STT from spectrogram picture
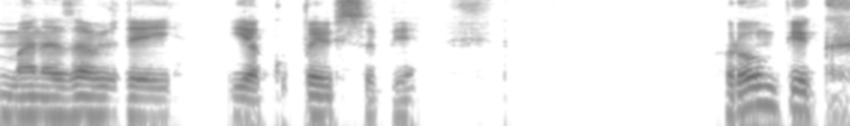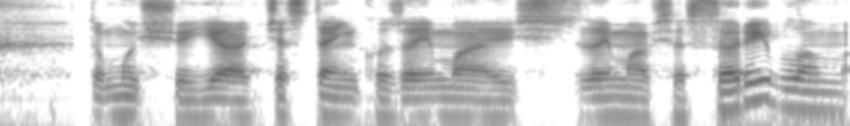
У мене завжди я купив собі хромпік, тому що я частенько займаюсь, займався сріблом,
